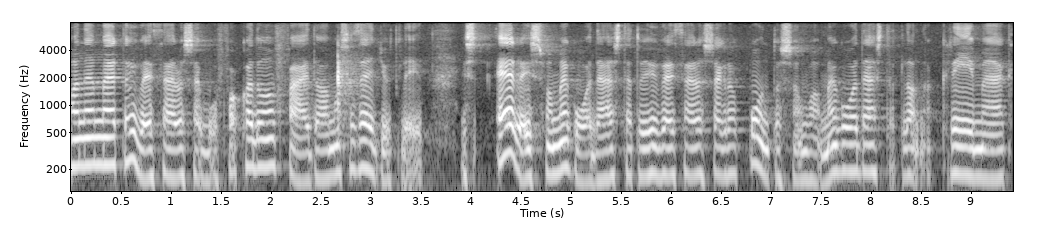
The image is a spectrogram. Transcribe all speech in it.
hanem mert a hüvelyszárazságból fakadóan fájdalmas az együttlét. És erre is van megoldás, tehát a hüvelyszárazságra pontosan van megoldás, tehát vannak krémek,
